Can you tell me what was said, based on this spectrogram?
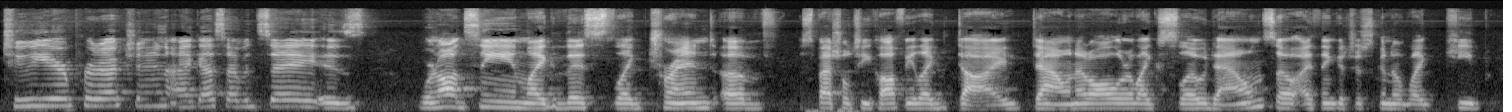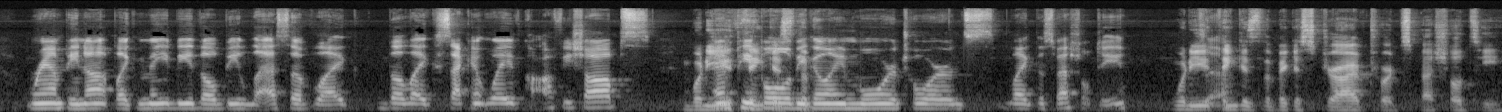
two year production, I guess I would say is we're not seeing like this like trend of specialty coffee like die down at all or like slow down. So I think it's just gonna like keep ramping up. Like maybe there'll be less of like the like second wave coffee shops What do you and think people will be the, going more towards like the specialty. What do you so. think is the biggest drive towards specialty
